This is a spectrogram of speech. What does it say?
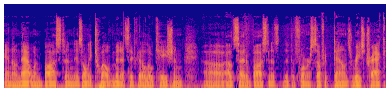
and on that one, Boston is only 12 minutes. They've got a location uh, outside of Boston. It's the former Suffolk Downs racetrack,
